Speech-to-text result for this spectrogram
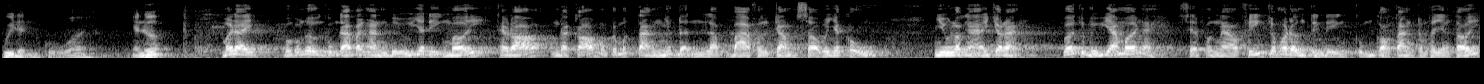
quy định của nhà nước. Mới đây, Bộ Công Thương cũng đã ban hành biểu giá điện mới. Theo đó, cũng đã có một cái mức tăng nhất định là 3% so với giá cũ. Nhiều lo ngại cho rằng với cái biểu giá mới này sẽ phần nào khiến cho hóa đơn tiền điện cũng còn tăng trong thời gian tới.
